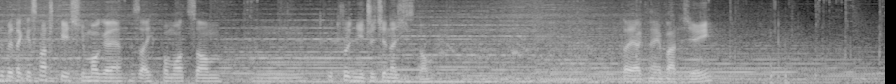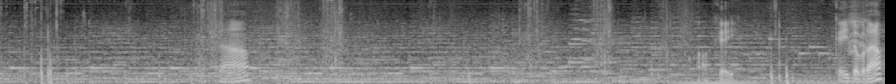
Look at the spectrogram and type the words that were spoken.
lubię takie smaczki, jeśli mogę za ich pomocą mm, utrudnić życie nazistom. To jak najbardziej. Dobra. Okej. Okej, dobra.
